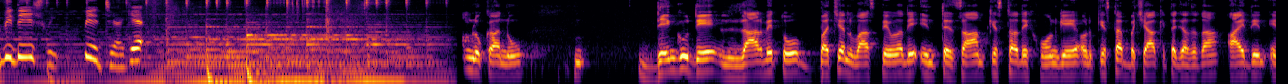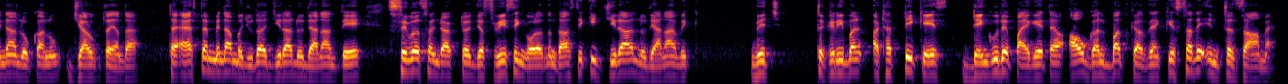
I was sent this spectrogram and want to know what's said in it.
ਵਿਦੇਸ਼ ਵੀ ਭੇਜਿਆ ਗਿਆ। ਆਮ ਲੋਕਾਂ ਨੂੰ ਡੇਂਗੂ ਦੇ ਲਾਰਵੇ ਤੋਂ ਬਚਣ ਵਾਸਤੇ ਉਹਨਾਂ ਦੇ ਇੰਤਜ਼ਾਮ ਕਿਸ ਤਰ੍ਹਾਂ ਦੇ ਹੋਣਗੇ ਔਰ ਕਿਸ ਤਰ੍ਹਾਂ ਬਚਾਅ ਕੀਤਾ ਜਾ ਸਕਦਾ, ਆਏ ਦਿਨ ਇਹਨਾਂ ਲੋਕਾਂ ਨੂੰ ਜਾਗਰੂਕ ਕੀਤਾ ਜਾਂਦਾ। ਤਾਂ ਇਸ ਟਾਈਮ ਮੇਰਾ ਮੌਜੂਦਾ ਜ਼ਿਲ੍ਹਾ ਲੁਧਿਆਣਾ ਦੇ civil surgeon doctor Jasvir Singh ਗੌਲਤ ਨੇ ਦੱਸਦੀ ਕਿ ਜ਼ਿਲ੍ਹਾ ਲੁਧਿਆਣਾ ਵਿੱਚ ਵਿੱਚ ਤਕਰੀਬਨ 38 ਕੇਸ ਡੇਂਗੂ ਦੇ ਪਾਏ ਗਏ। ਤਾਂ ਆਓ ਗੱਲਬਾਤ ਕਰਦੇ ਹਾਂ ਕਿਸ ਤਰ੍ਹਾਂ ਦੇ ਇੰਤਜ਼ਾਮ ਹੈ।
